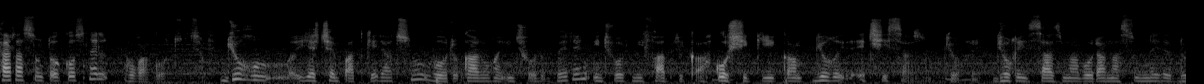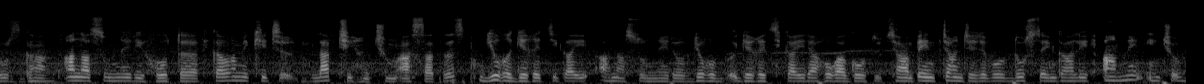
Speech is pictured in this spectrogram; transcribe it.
40%-ն էլ հողագործությամբ։ Գյուղում ես չեմ պատկերացնում, որ կարող է ինչ որ բերեն, ինչ որ մի ֆաբրիկա, կոշիկի կամ գյուղի չի սազում գյուղի։ Գյուղի սազմա, որ անասունները դուրս գան, անասունների հոտը, կարող մի քիչ լավ չի հնչում ասածս։ Գյուղը գեղեցիկայի անասուններով, գյուղը գեղեցիկայի իր հողագործությամբ, այն ճանճերը, որ դուրս են գալի, ամեն ինչով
